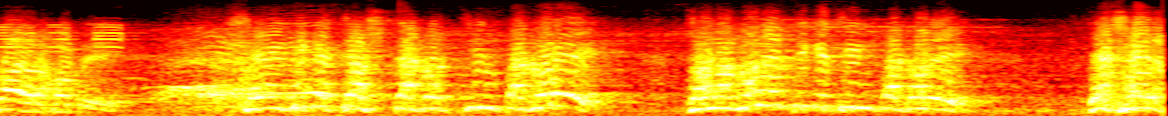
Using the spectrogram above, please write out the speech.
তৈরি হবে। সেই দিকে চেষ্টা করে, চিন্তা করে, জনগণের দিকে চিন্তা করে, দেশের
